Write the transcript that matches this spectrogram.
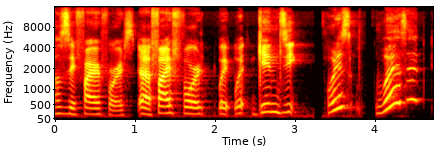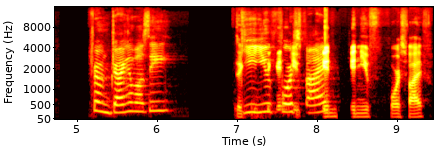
I was gonna say Fire Force. Uh, Five Four. Wait, what? Genji. What is? What is it? From Dragon Ball Z. The, Ginyu the Force Ginyu- Five? Gin- Ginyu Force Five.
